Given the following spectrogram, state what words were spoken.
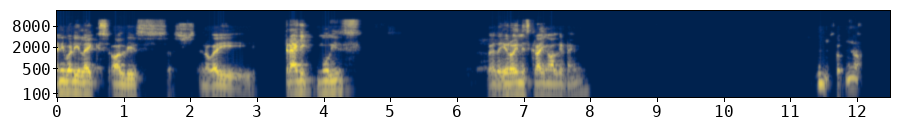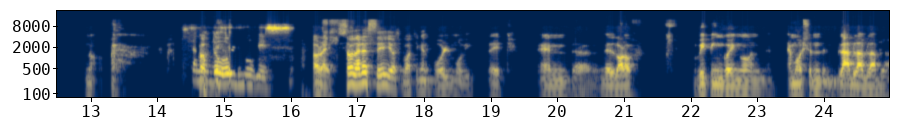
Anybody likes all these, you know, very tragic movies where the heroine is crying all the time? So- No. No. Some of the old movies. All right. So let us say you're watching an old movie, right? And uh, there's a lot of weeping going on, emotions, and blah, blah, blah, blah.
